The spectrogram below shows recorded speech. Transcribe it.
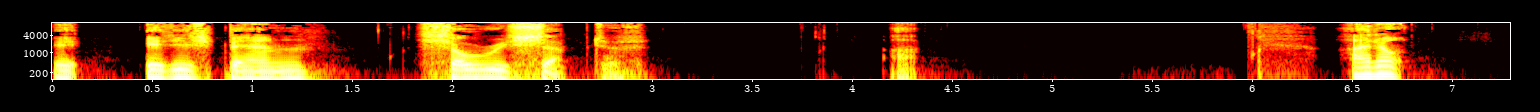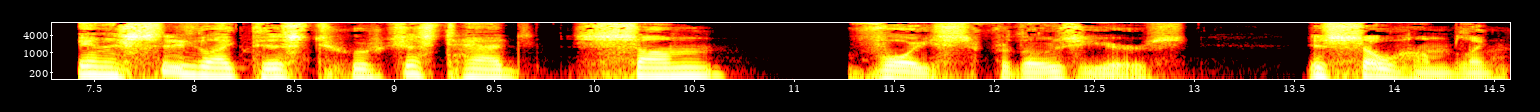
It it has been so receptive. Uh, I don't in a city like this to have just had some voice for those years is so humbling.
